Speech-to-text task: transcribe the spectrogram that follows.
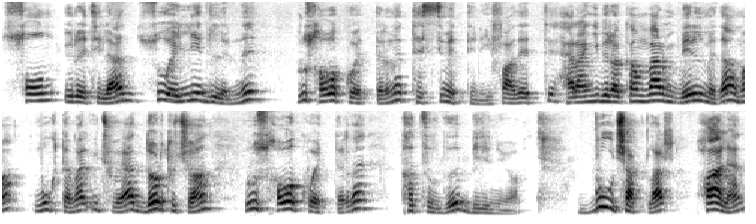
son üretilen Su-57'lerini Rus Hava Kuvvetleri'ne teslim ettiğini ifade etti. Herhangi bir rakam ver, verilmedi ama muhtemel 3 veya 4 uçağın Rus Hava Kuvvetleri'ne katıldığı biliniyor. Bu uçaklar halen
